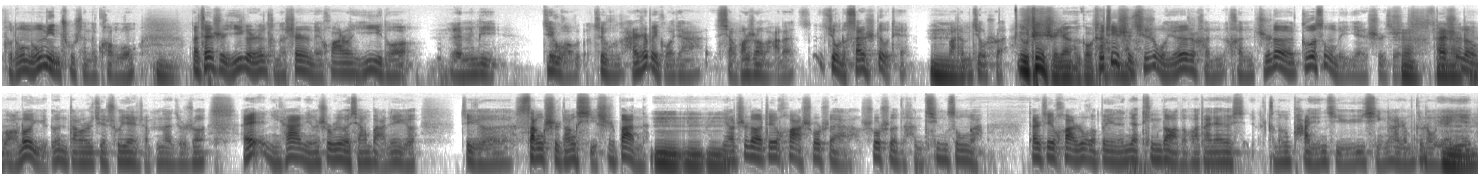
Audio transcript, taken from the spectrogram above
普通农民出身的矿工。嗯那真是一个人可能身上得花上一亿多人民币，结果最后还是被国家想方设法的救了三十六天，嗯把他们救出来。哟，这时间可够长。所以这是其实我觉得是很很值得歌颂的一件事情。是，但是呢，网络舆论当时却出现什么呢？就是说，哎，你看你们是不是又想把这个这个丧事当喜事办呢？嗯嗯嗯，你要知道这个话说出来啊，说出来的很轻松啊，但是这话如果被人家听到的话，大家又可能怕引起舆情啊，什么各种原因，嗯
